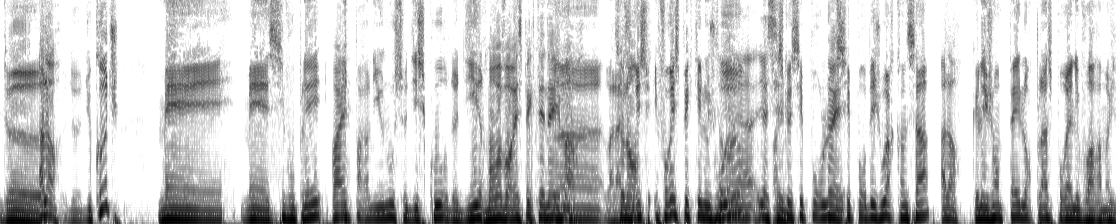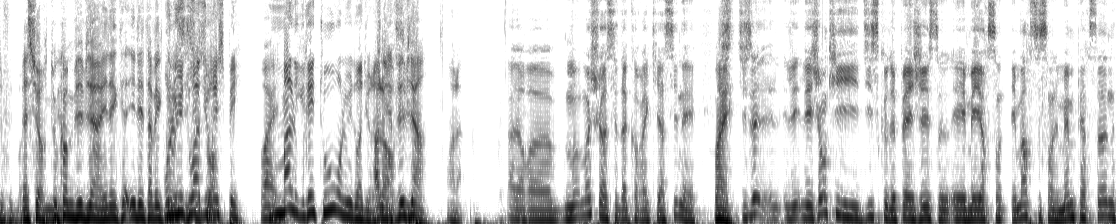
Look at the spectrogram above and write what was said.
de, Alors. de- du coach. Mais, mais s'il vous plaît, Ouais. épargnez-nous ce discours de dire Bon, on va voir respecter Neymar. euh, voilà, Selon- il, faut res- il faut respecter le joueur Selon Yacine. parce que c'est pour le- Ouais. c'est pour des joueurs comme ça Alors, que les gens payent leur place pour aller voir un match de football. bien sûr, tout comme Vivien, il est, il est avec on nous lui aussi doit ce du soir. respect. Ouais. Malgré tout, on lui doit du respect. Alors, Vivien, Voilà. Alors, euh, moi, je suis assez d'accord avec Yacine. Et, Ouais. Tu sais, les, les gens qui disent que le PSG est meilleur sans Neymar, ce sont les mêmes personnes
